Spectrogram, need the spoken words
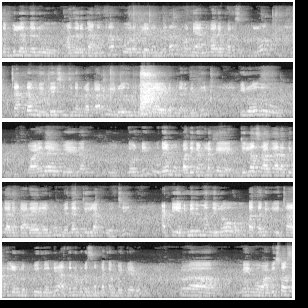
సభ్యులందరూ హాజరు కానందున కోరం లేనందున కొన్ని అనివార్య పరిస్థితుల్లో చట్టం నిర్దేశించిన ప్రకారం ఈ రోజుకు వాయిదా వేయడం జరిగింది. ఈరోజు వాయిదా వేయడంతో ఉదయం పది గంటలకే జిల్లా సహకార అధికారి కార్యాలయము మెదక్ జిల్లాకు వచ్చి అట్టి ఎనిమిది మందిలో ఒక అతనికి ఛాతీలో నొప్పి ఉందని అతను కూడా సంతకం పెట్టాడు. మేము అవిశ్వాస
